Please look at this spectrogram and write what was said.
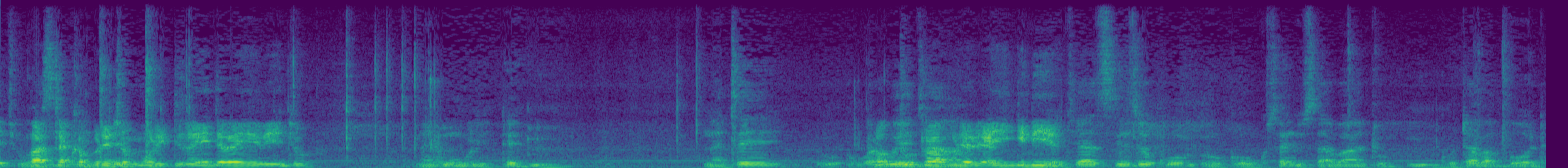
ekibuga pasita kabuleta omulidde. Naye ndabayo ebintu. Naye muwulidde nate twagulira bya inginiya ekyasinze oku- oku- okusanyusa abantu Mm. kutaba booda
